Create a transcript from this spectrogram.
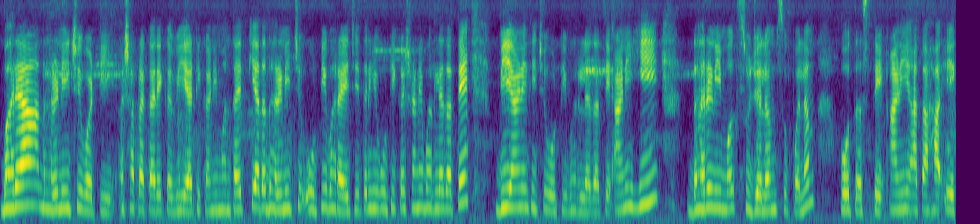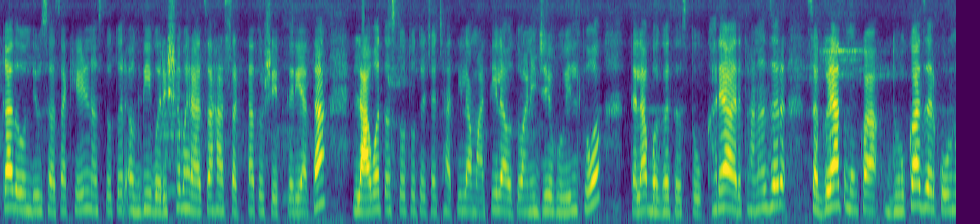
भऱ्या धरणीची वटी. अशा प्रकारे कवी या ठिकाणी म्हणतायत की आता धरणीची ओटी भरायची तर ही ओटी कशाने भरल्या जाते? बियाणे तिची ओटी भरल्या जाते आणि ही धरणी मग सुजलम सुपलम होत असते. आणि आता हा एका दोन दिवसाचा खेळ नसतो तर अगदी वर्षभराचा हा सट्टा तो शेतकरी आता लावत असतो तो त्याच्या छातीला माती लावतो आणि जे होईल तो त्याला बघत असतो. खऱ्या अर्थानं जर सगळ्यात मोठा धोका जर कोण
